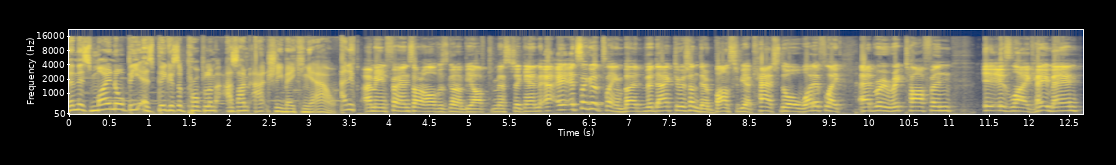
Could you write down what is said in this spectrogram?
then this might not be as big as a problem as I'm actually making it out. And if I mean, fans are always gonna be optimistic, and uh, it's a good thing, but with Activision, there bound to be a catch, though. What if, like, Edward Richtofen is like, hey, man,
